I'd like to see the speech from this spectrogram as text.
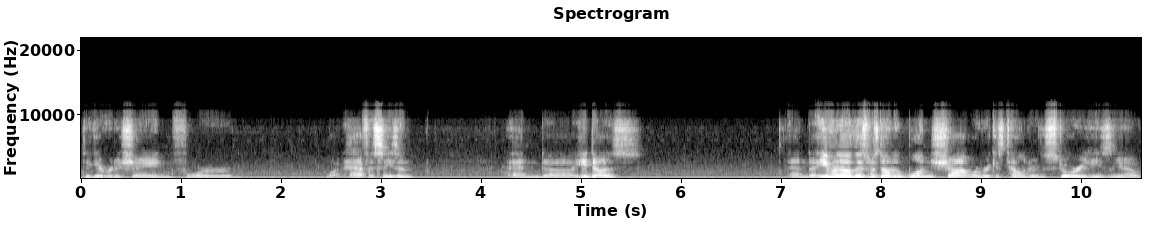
to get rid of Shane for what half a season and uh, he does. And uh, even though this was done in one shot, where Rick is telling her the story, he's you know,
